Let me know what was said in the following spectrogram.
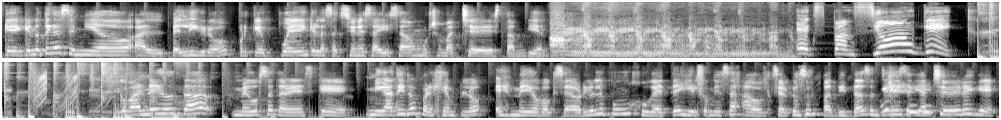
que, que no tenga ese miedo al peligro, porque pueden que las acciones ahí sean mucho más chéveres también. Expansión Geek. Como anécdota, me gusta tal vez que mi gatito, por ejemplo, es medio boxeador. Yo le pongo un juguete y él comienza a boxear con sus patitas. Entonces sería chévere que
